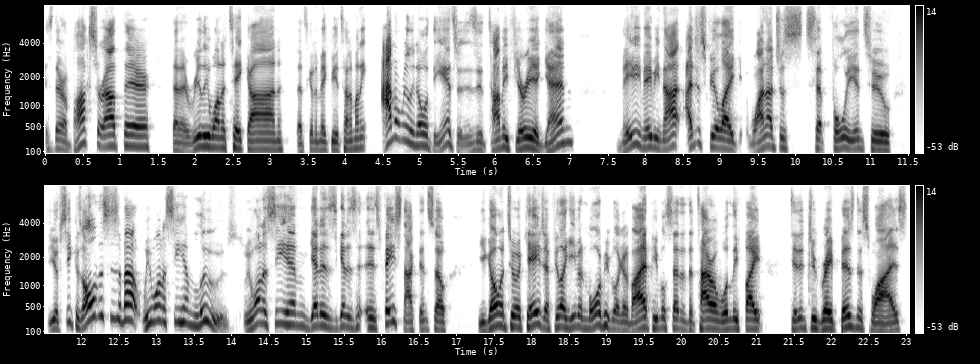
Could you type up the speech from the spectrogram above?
"Is there a boxer out there that I really want to take on that's going to make me a ton of money?" I don't really know what the answer is. Is it Tommy Fury again? Maybe, maybe not. I just feel like why not just step fully into the UFC? Because all this is about we want to see him lose. We want to see him get his get his, his face knocked in. So you go into a cage. I feel like even more people are going to buy it. People said that the Tyron Woodley fight didn't do great business wise.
